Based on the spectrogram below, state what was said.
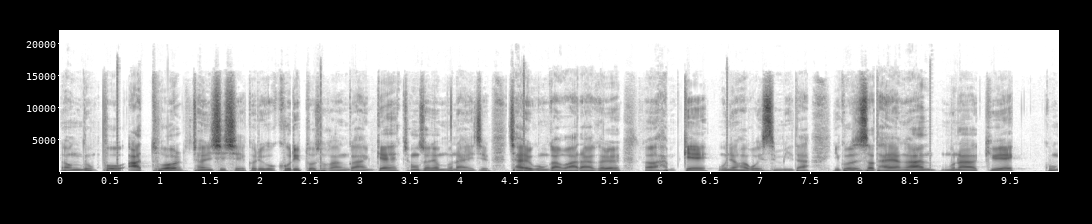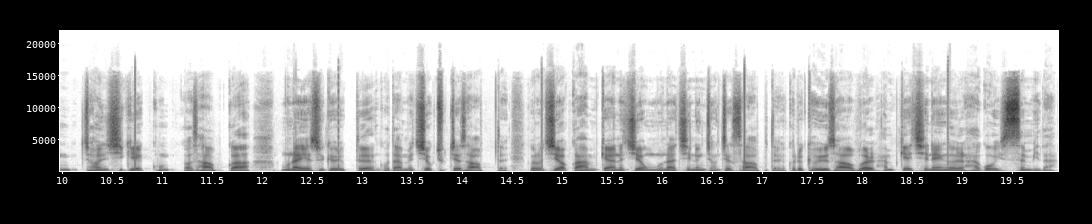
영등포 아트홀 전시실 그리고 구립도서관과 함께 청소년 문화의 집 자유공간 와락을 어, 함께 운영하고 있습니다. 이곳에서 다양한 문화 기획 공, 전 시기획 공, 어, 사업과 문화예술교육들, 그 다음에 지역 축제 사업들, 그리고 지역과 함께하는 지역 문화 진흥 정책 사업들, 그리고 교육 사업을 함께 진행을 하고 있습니다.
